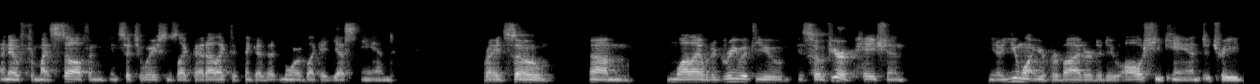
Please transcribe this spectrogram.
I know for myself, in, in situations like that, I like to think of it more of like a yes and, right? So um, while I would agree with you, so if you're a patient, you know you want your provider to do all she can to treat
